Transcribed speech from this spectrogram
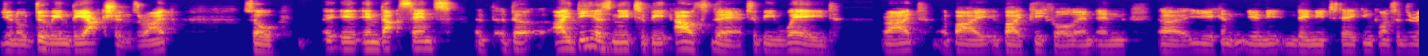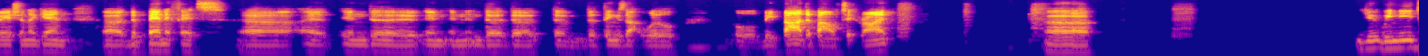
you know doing the actions right so in, in that sense the ideas need to be out there to be weighed right by by people and and uh, you can you need they need to take in consideration again uh, the benefits uh, uh in the in, in the, the the the things that will will be bad about it right? Uh you we need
